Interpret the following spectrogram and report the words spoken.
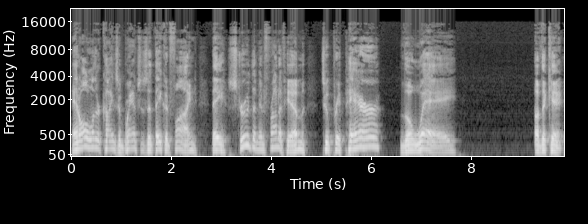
and all other kinds of branches that they could find. They strewed them in front of him to prepare the way of the king.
